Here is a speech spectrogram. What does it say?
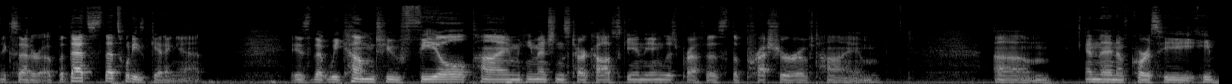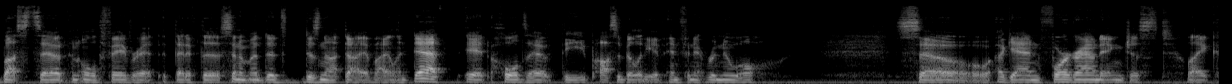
etc. But that's that's what he's getting at. Is that we come to feel time. He mentions Tarkovsky in the English preface, the pressure of time. Um, and then, of course, he, he busts out an old favorite that if the cinema does, does not die a violent death, it holds out the possibility of infinite renewal. So, again, foregrounding just like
